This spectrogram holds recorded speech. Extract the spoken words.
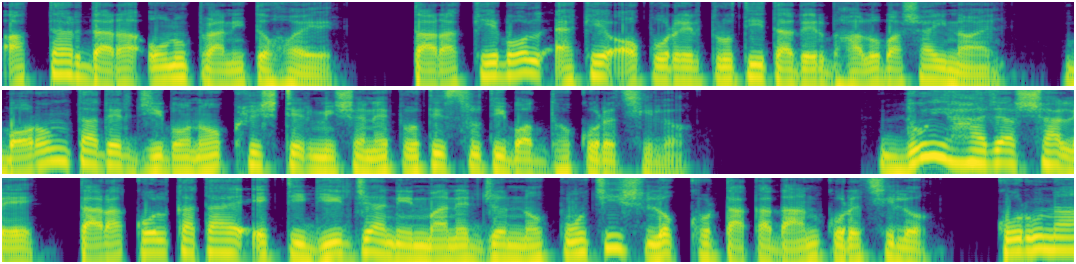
আত্মার দ্বারা অনুপ্রাণিত হয়ে তারা কেবল একে অপরের প্রতি তাদের ভালোবাসাই নয়, বরং তাদের জীবনও খ্রিস্টের মিশনে প্রতিশ্রুতিবদ্ধ করেছিল। দুই হাজার সালে তারা কলকাতায় একটি গির্জা নির্মাণের জন্য পঁচিশ লক্ষ টাকা দান করেছিল, করুণা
